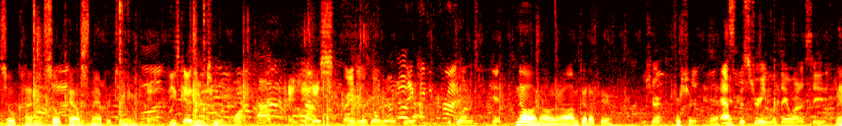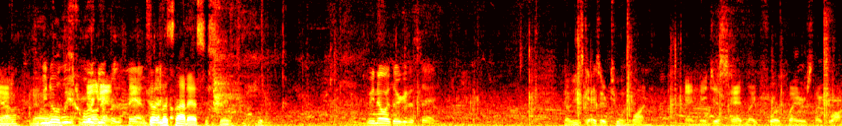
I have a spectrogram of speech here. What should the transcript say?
SoCal, SoCal snapper team. These guys are two and one, and they just Randy was wondering if you, if you want to hit. No, no, no, I'm good up here. Sure. For sure. Yeah. Ask the stream what they want to see. yeah. No, We know We, the we're here for the fans. Don't- let's not ask the stream. We know what they're gonna say. No, these guys are two and one, and they just had like four players like walk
